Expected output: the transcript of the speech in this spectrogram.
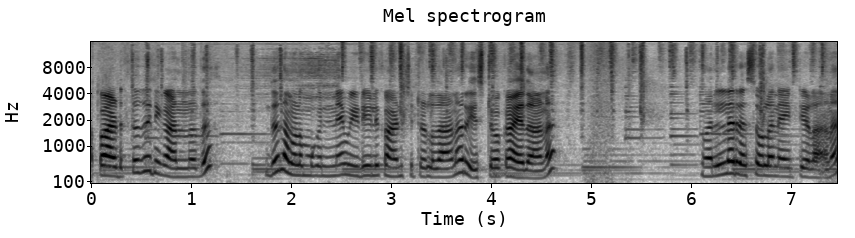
അപ്പോൾ അടുത്തത് ഇനി കാണുന്നത് ഇത് നമ്മൾ മുന്നേ വീഡിയോയിൽ കാണിച്ചിട്ടുള്ളതാണ്. റീസ്റ്റോക്ക് ആയതാണ്. നല്ല രസമുള്ള നൈറ്റുകളാണ്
